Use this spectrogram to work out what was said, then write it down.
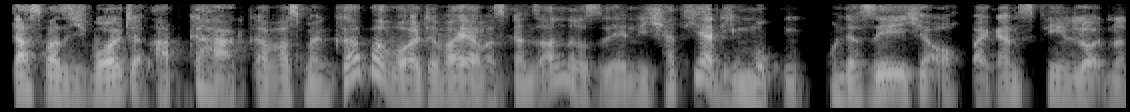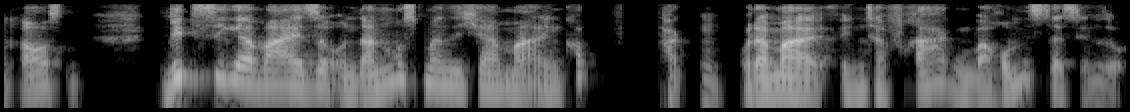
Das, was ich wollte, abgehakt. Aber was mein Körper wollte, war ja was ganz anderes. Denn ich hatte ja die Mucken. Und das sehe ich ja auch bei ganz vielen Leuten da draußen. Witzigerweise, und dann muss man sich ja mal in den Kopf packen oder mal hinterfragen, warum ist das denn so?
